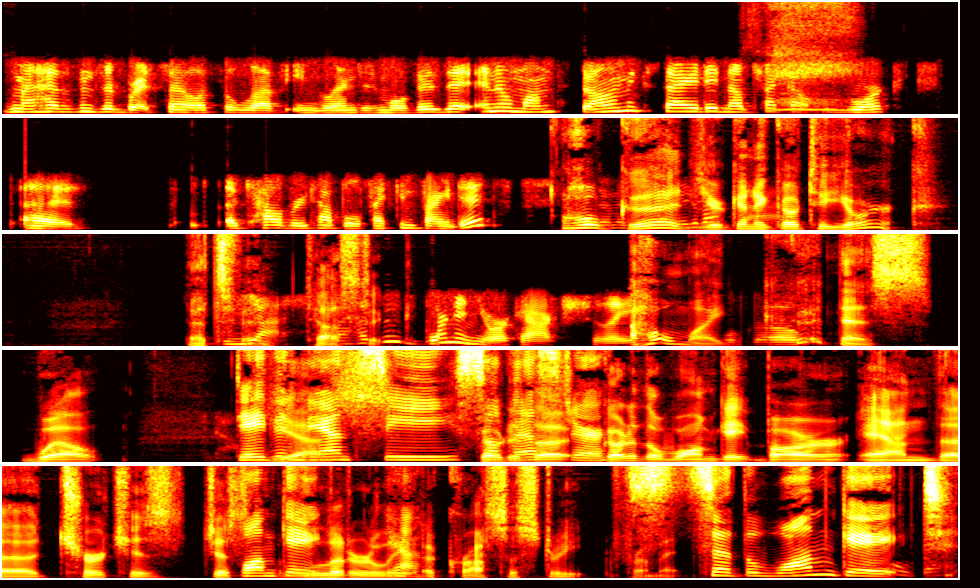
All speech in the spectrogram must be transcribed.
My husband's a Brit, so I also love England, and we'll visit in a month. So I'm excited, and I'll check out York, uh, a Calvary Chapel if I can find it. oh, I'm good. You're going to go to York. That's Yes, my fantastic. husband's born in York, actually. Oh my We'll go. goodness. Well, David, Yes. Nancy, go to Sylvester. the go to the Walmgate bar, and the church is just Walmgate, literally yeah. across the street from it. So the Walmgate,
